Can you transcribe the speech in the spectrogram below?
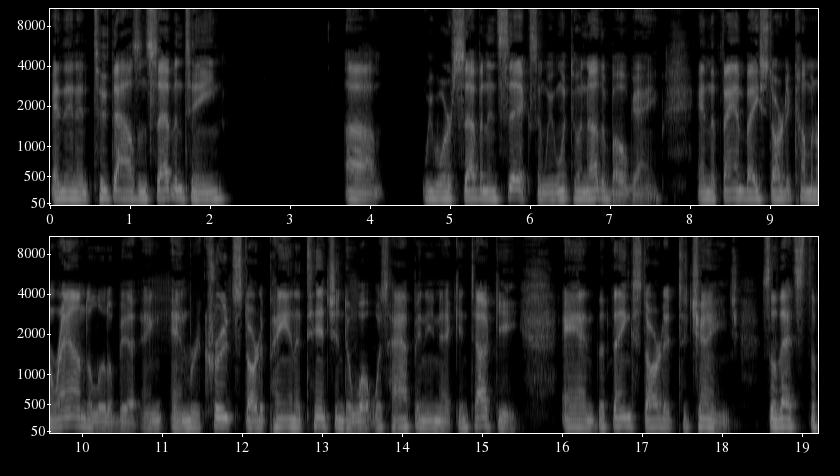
And then in 2017, um, we were seven and six and we went to another bowl game and the fan base started coming around a little bit and, and recruits started paying attention to what was happening at Kentucky and the things started to change. So that's the,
